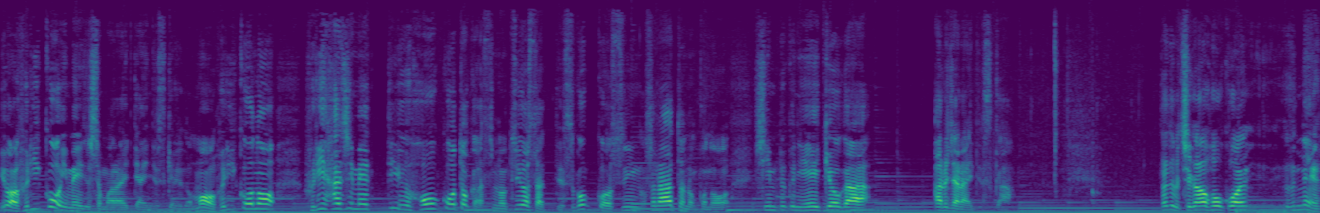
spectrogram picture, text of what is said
要は振り子をイメージしてもらいたいんですけれども、振り子の振り始めっていう方向とか、その強さってすごくこう、スイング、その後のこの振幅に影響があるじゃないですか。例えば違う方向ね、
